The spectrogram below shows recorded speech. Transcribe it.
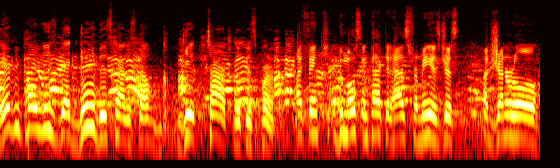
every police that do this kind of stuff get charged with this burn. I think the most impact it has for me is just a general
